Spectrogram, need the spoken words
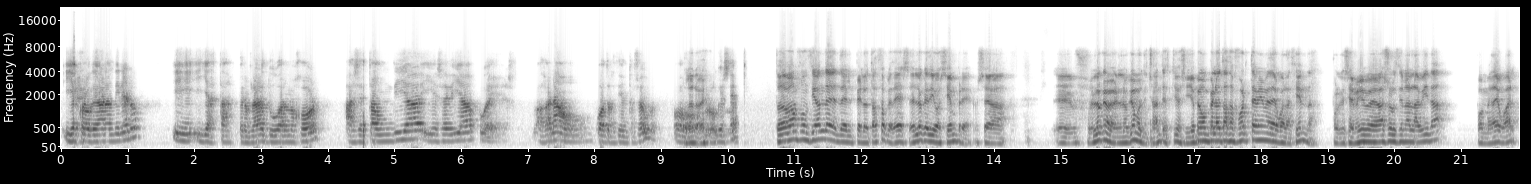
y es con lo que ganan dinero y, y ya está. Pero claro, tú a lo mejor has estado un día y ese día pues has ganado 400 euros o Claro, eh. lo que sea. Todo va en función de- del pelotazo que des, es lo que digo siempre. O sea, eh, es lo que, hemos dicho antes, tío. Si yo pego un pelotazo fuerte, a mí me da igual Hacienda. Porque si a mí me va a solucionar la vida, pues me da igual.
